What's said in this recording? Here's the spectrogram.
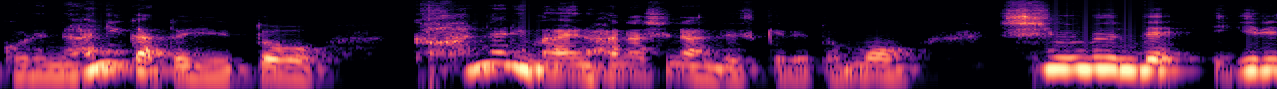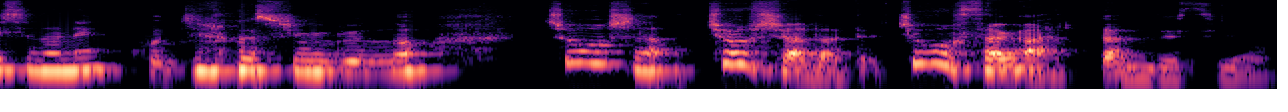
これ何かというと、かなり前の話なんですけれども、新聞で、イギリスのね、こっちの新聞の調査、調査だって、調査があったんですよ。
